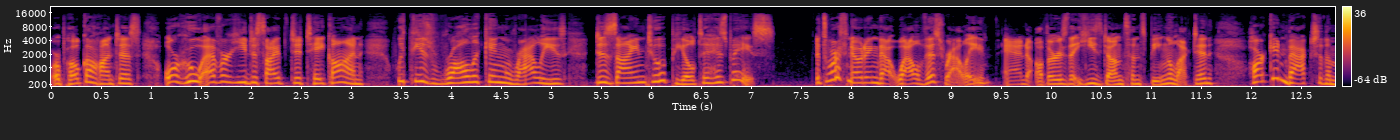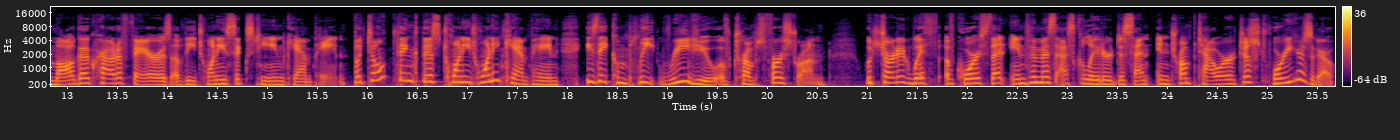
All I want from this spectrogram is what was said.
or Pocahontas or whoever he decides to take on with these rollicking rallies designed to appeal to his base. It's worth noting that while this rally, and others that he's done since being elected, harken back to the MAGA crowd affairs of the 2016 campaign. But don't think this 2020 campaign is a complete redo of Trump's first run, which started with, of course, that infamous escalator descent in Trump Tower just four years ago.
